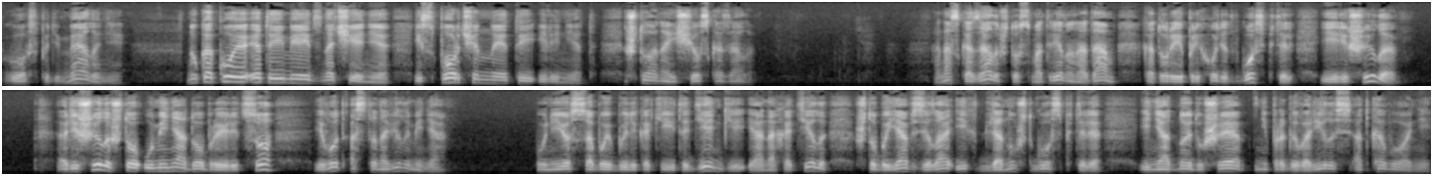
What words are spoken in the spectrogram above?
Господи, Мелани, ну какое это имеет значение, испорченная ты или нет? Что она еще сказала? Она сказала, что смотрела на дам, которые приходят в госпиталь, и решила, решила, что у меня доброе лицо, и вот остановила меня. У нее с собой были какие-то деньги, и она хотела, чтобы я взяла их для нужд госпиталя, и ни одной душе не проговорилась, от кого они.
